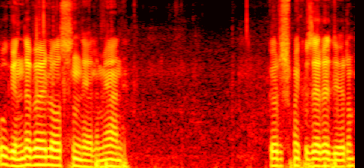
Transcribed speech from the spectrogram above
Bugün de böyle olsun diyelim yani. Görüşmek üzere diyorum.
